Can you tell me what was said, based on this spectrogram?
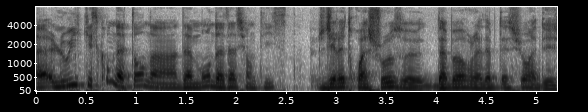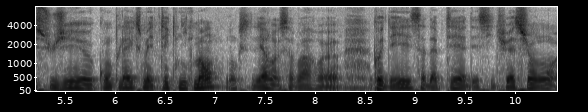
Louis, qu'est-ce qu'on attend d'un bon data scientist? Je dirais trois choses. Euh, d'abord, l'adaptation à des sujets euh, complexes, mais techniquement. Donc, c'est-à-dire euh, savoir coder, s'adapter à des situations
